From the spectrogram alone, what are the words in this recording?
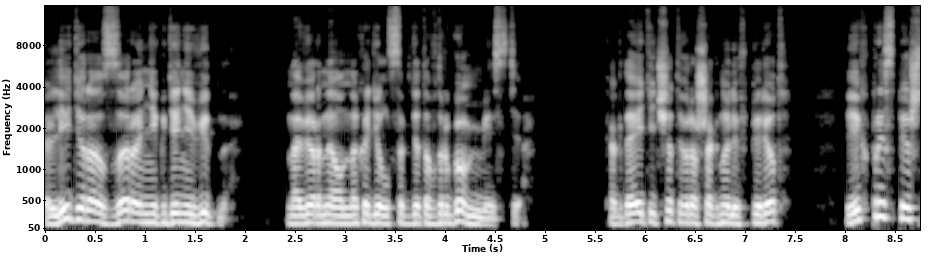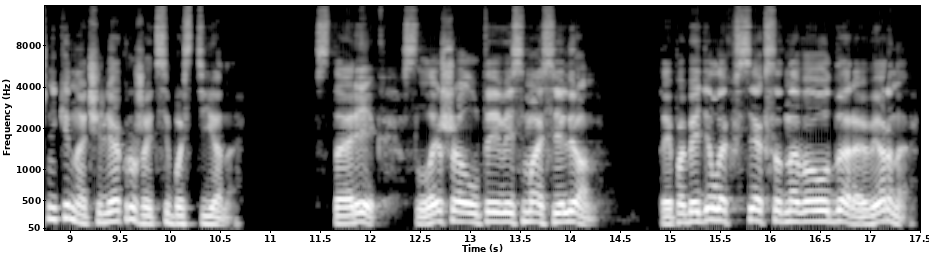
Лидера Зера нигде не видно. Наверное, он находился где-то в другом месте. Когда эти четверо шагнули вперед, их приспешники начали окружать Себастьяна. «Старик, слышал, ты весьма силен. Ты победил их всех с одного удара, верно?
